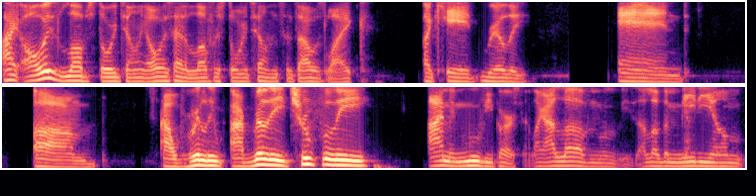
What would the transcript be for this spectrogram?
I always loved storytelling. I always had a love for storytelling since I was like a kid, really. And um I really I really truthfully I'm a movie person. Like I love movies. I love the medium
